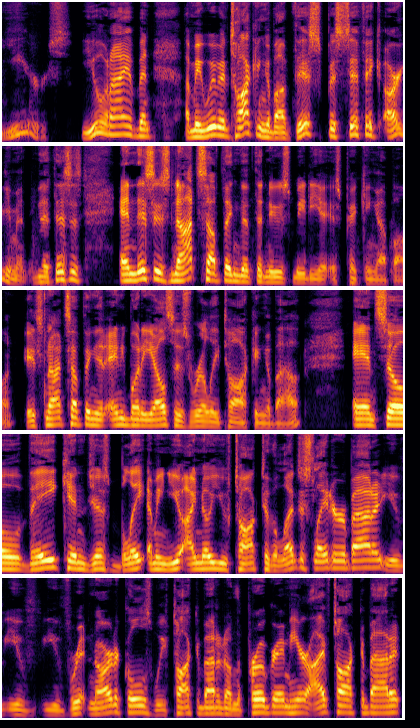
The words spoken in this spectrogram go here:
years. You and I have been, I mean, we've been talking about this specific argument that this is, and this is not something that the news media is picking up on. It's not something that anybody else is really talking about. And so they can just blate. I mean, you, I know you've talked to the legislator about it. You've, you've, you've written articles. We've talked about it on the program here. I've talked about it.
